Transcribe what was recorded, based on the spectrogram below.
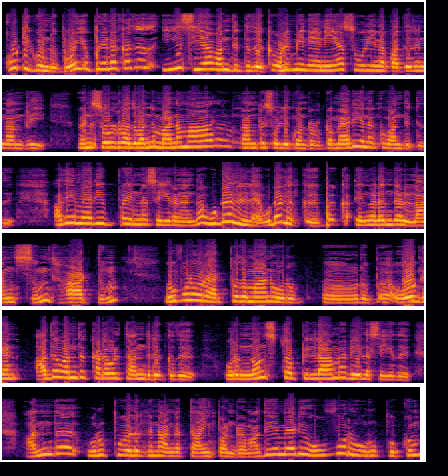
கூட்டி கொண்டு போய் இப்போ எனக்கு அது ஈஸியாக வந்துட்டுது. ஒளிமினேனிய சூரியனை பார்த்துட்டு நன்றி என்று சொல்கிறது வந்து மனமாற நன்றி சொல்லி கொண்டு இருக்க மாதிரி எனக்கு வந்துட்டுது. அதே மாதிரி இப்போ என்ன செய்கிறேன்னா உடலில் உடலுக்கு இப்போ க- இந்த லங்ஸும் ஹார்ட்டும் ஒவ்வொரு ஒரு அற்புதமான ஒரு ஒரு ஓகன் அது வந்து கடவுள் தந்திருக்குது. ஒரு நான் ஸ்டாப் இல்லாமல் வேலை செய்யுது. அந்த உறுப்புகளுக்கு நாங்கள் தேங்க் பண்ணுறோம் அதே மாதிரி ஒவ்வொரு உறுப்புக்கும்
